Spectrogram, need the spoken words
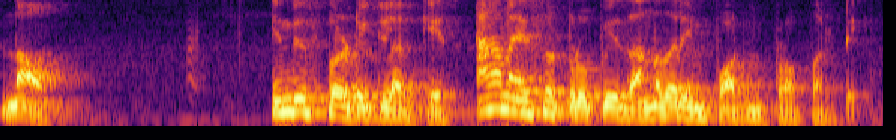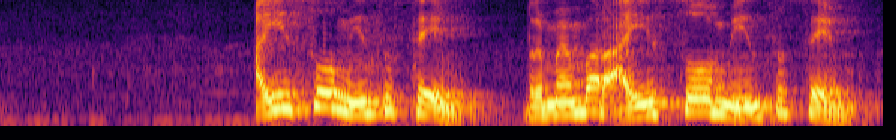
Now in this particular case anisotropy is another important property. Iso means the same remember iso means the same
